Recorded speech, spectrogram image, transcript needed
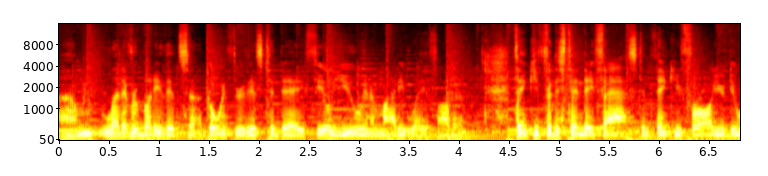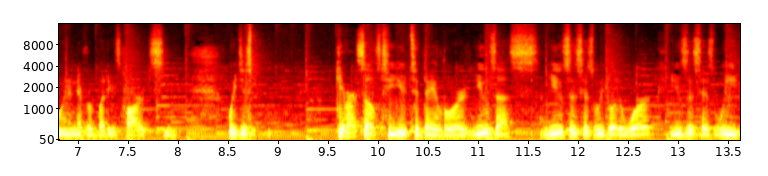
um, let everybody that's uh, going through this today feel you in a mighty way, Father. Thank you for this 10 day fast and thank you for all you're doing in everybody's hearts. And we just give ourselves to you today, Lord. Use us. Use us as we go to work. Use us as we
